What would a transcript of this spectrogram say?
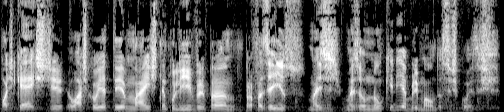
podcast, eu acho que eu ia ter mais tempo livre pra fazer isso. Mas, mas eu não queria abrir mão dessas coisas.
